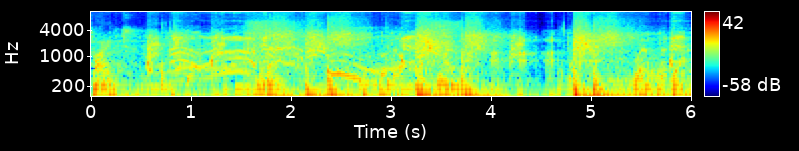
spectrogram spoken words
fight. well done.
